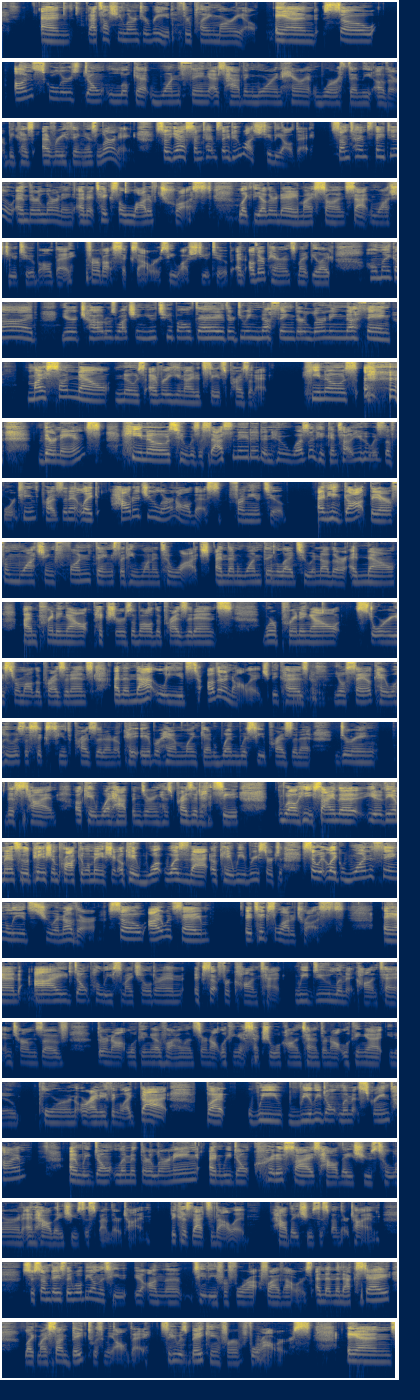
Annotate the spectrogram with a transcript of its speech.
and that's how she learned to read through playing Mario. And so unschoolers don't look at one thing as having more inherent worth than the other because everything is learning. So yes, sometimes they do watch TV all day. Sometimes they do and they're learning and it takes a lot of trust. Like the other day, my son sat and watched YouTube all day for about six hours. He watched YouTube and other parents might be like, Oh my God, your child was watching YouTube all day. They're doing nothing. They're learning nothing. My son now knows every United States president. He knows their names. He knows who was assassinated and who wasn't. He can tell you who was the 14th president. Like, how did you learn all this from YouTube? And he got there from watching fun things that he wanted to watch. And then one thing led to another. And now I'm printing out pictures of all the presidents. We're printing out stories from all the presidents. And then that leads to other knowledge because you'll say, okay, well, who was the 16th president? Okay, Abraham Lincoln. When was he president? During this time. Okay, what happened during his presidency? Well, he signed the, you know, the Emancipation Proclamation. Okay, what was that? Okay, we researched. So it like one thing leads to another. So I would say it takes a lot of trust. And I don't police my children except for content. We do limit content in terms of they're not looking at violence, they're not looking at sexual content, they're not looking at, you know, porn or anything like that. But we really don't limit screen time and we don't limit their learning and we don't criticize how they choose to learn and how they choose to spend their time because that's valid how they choose to spend their time. So some days they will be on the TV, on the TV for four, uh, five hours. And then the next day, like my son baked with me all day. So he was baking for four hours and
